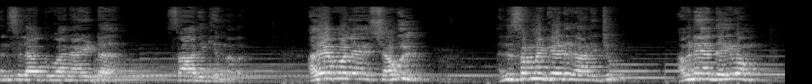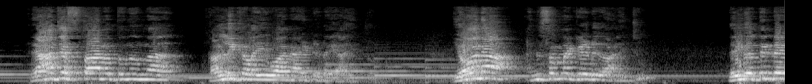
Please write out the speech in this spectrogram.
മനസ്സിലാക്കുവാനായിട്ട് സാധിക്കുന്നത്. അതേപോലെ ശൗൽ അനുസരണക്കേട് കാണിച്ചു. അവനെ ദൈവം രാജസ്ഥാനത്ത് നിന്ന് തള്ളിക്കളയുവാനായിട്ട് ഇടയായിത്തു യോന അനുസരണക്കേട് കാണിച്ചു. ദൈവത്തിന്റെ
